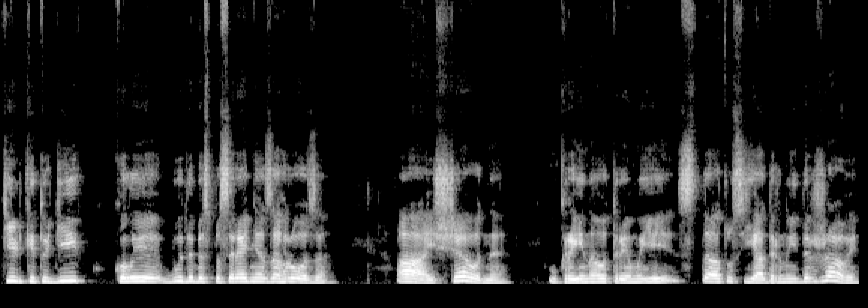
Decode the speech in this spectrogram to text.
тільки тоді, коли буде безпосередня загроза. А і ще одне: Україна отримує статус ядерної держави.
